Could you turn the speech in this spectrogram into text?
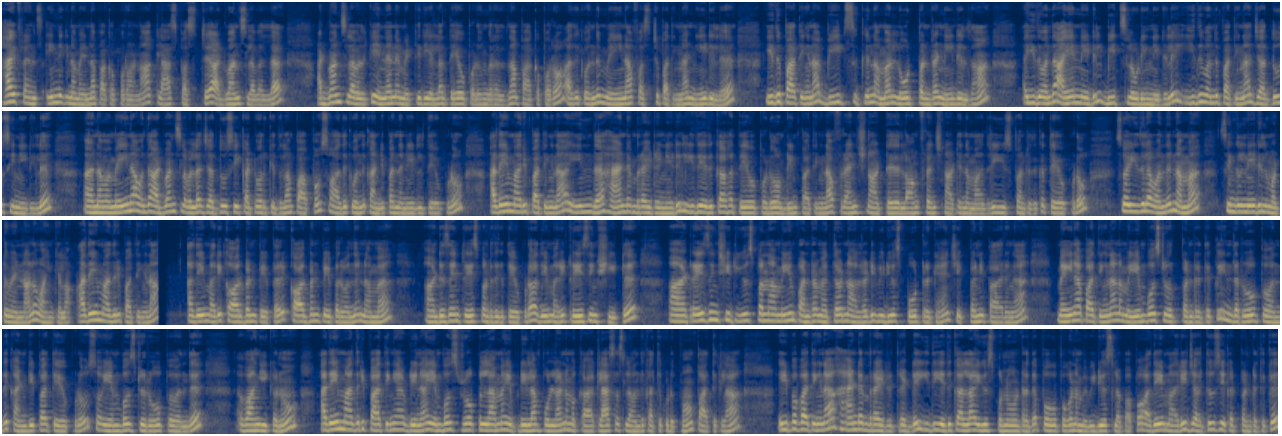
Hi friends இன்றைக்கி நம்ம என்ன பார்க்க போகிறோன்னா கிளாஸ் ஃபஸ்ட்டு அட்வான்ஸ் லெவலில் அட்வான்ஸ் லெவலுக்கு என்னென்ன மெட்டீரியல்லாம் தேவைப்படுங்கிறது தான் பார்க்க போகிறோம் அதுக்கு வந்து மெயினாக ஃபஸ்ட்டு பார்த்திங்கன்னா நீடில் இது பார்த்திங்கன்னா பீட்ஸுக்கு நம்ம லோட் பண்ணுற நீடில் தான். இது வந்து iron needle beads loading needle இது வந்து பார்த்திங்கன்னா ஜர்தூசி நீடில் நம்ம மெயினாக வந்து அட்வான்ஸ் லெவலில் ஜர்தூசி கட் ஒர்க் இதெல்லாம் பார்ப்போம். ஸோ அதுக்கு வந்து கண்டிப்பாக இந்த நீடில் தேவைப்படும். அதே மாதிரி பார்த்திங்கன்னா இந்த ஹேண்ட் எம்ப்ராய்டரி நீடில் இது எதுக்காக தேவைப்படும் அப்படின்னு பார்த்தீங்கன்னா ஃப்ரெஞ்ச் நாட்டு லாங் ஃப்ரெஞ்ச் நாட்டு இந்த மாதிரி யூஸ் பண்ணுறதுக்கு தேவைப்படும். ஸோ இதில் வந்து நம்ம சிங்கிள் நீடில் மட்டும் வேணாலும் வாங்கிக்கலாம். அதே மாதிரி பார்த்திங்கன்னா அதே மாதிரி கார்பன் பேப்பர் கார்பன் பேப்பர் வந்து நம்ம டிசைன் ட்ரேஸ் பண்ணுறதுக்கு தேவைப்படும். அதே மாதிரி tracing sheet tracing sheet use பண்ணாமையும் பண்ணுற மெத்தட் நான் ஆல்ரெடி வீடியோஸ் போட்டிருக்கேன். செக் பண்ணி பாருங்கள் மெயினாக பார்த்தீங்கன்னா நம்ம எம்போஸ்ட் ஒர்க் பண்ணுறதுக்கு இந்த ரோப்பு வந்து கண்டிப்பாக தேவைப்படும். ஸோ எம்போஸ்டு ரோப்பு வந்து வாங்கிக்கணும். அதே மாதிரி பார்த்தீங்க அப்படின்னா எம்போஸ்ட் ரோப் இல்லாமல் எப்படிலாம் போடலாம் நம்ம க கிளாஸஸில் வந்து கற்றுக் கொடுப்போம். பார்த்துக்கலாம் இப்போ பார்த்தீங்கன்னா ஹேண்ட் எம்ப்ராய்டரி த்ரெட்டு இது எதுக்கெல்லாம் யூஸ் பண்ணுவோன்றத போக போக நம்ம வீடியோஸில் பார்ப்போம். அதே மாதிரி ஜர்தூசி கட் பண்ணுறதுக்கு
